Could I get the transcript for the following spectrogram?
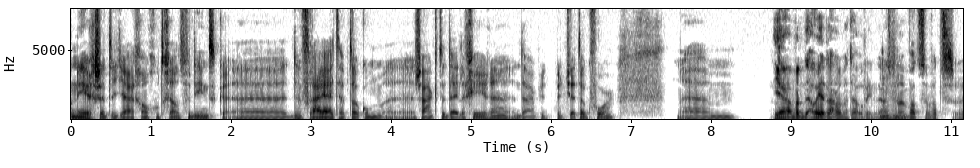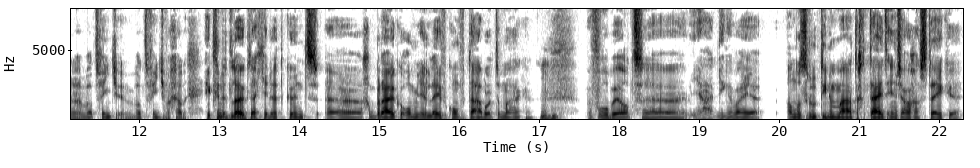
neergezet dat jij gewoon goed geld verdient. De vrijheid hebt ook om zaken te delegeren. En daar heb je het budget ook voor. Ehm, Ja, wat, oh ja, daar hadden we het over inderdaad. Mhm. Wat, wat, eh, wat, vind je, wat vind je van geld? Ik vind het leuk dat je dat kunt eh, gebruiken om je leven comfortabeler te maken. mhm. Bijvoorbeeld eh, ja, dingen waar je anders routinematig tijd in zou gaan steken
